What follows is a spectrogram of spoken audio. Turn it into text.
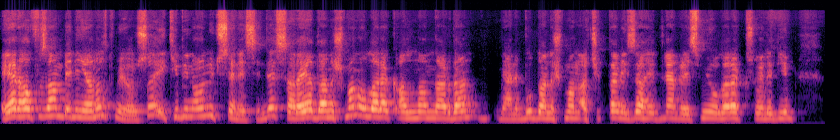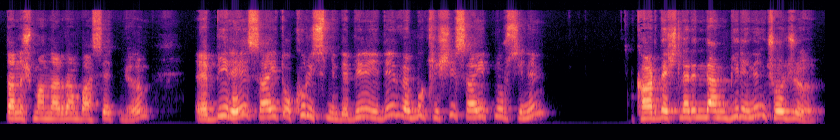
Eğer hafızam beni yanıltmıyorsa 2013 senesinde saraya danışman olarak alınanlardan yani bu danışman açıktan izah edilen resmi olarak söylediğim danışmanlardan bahsetmiyorum. E, biri Sait Okur isminde biriydi ve bu kişi Sait Nursi'nin kardeşlerinden birinin çocuğu.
